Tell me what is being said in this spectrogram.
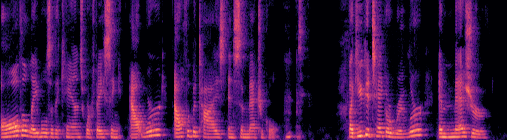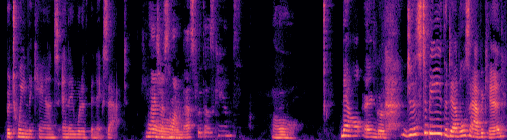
all the labels of the cans were facing outward, alphabetized, and symmetrical. like you could take a ruler and measure between the cans and they would have been exact. Can you imagine if Oh. someone messed with those cans? Oh, Now, anger. just to be the devil's advocate,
